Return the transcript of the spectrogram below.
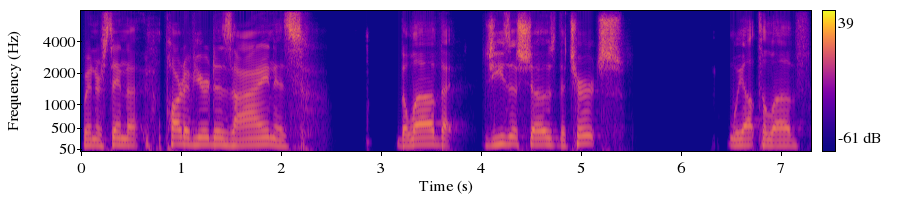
We understand that part of your design is the love that Jesus shows the church. We ought to love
